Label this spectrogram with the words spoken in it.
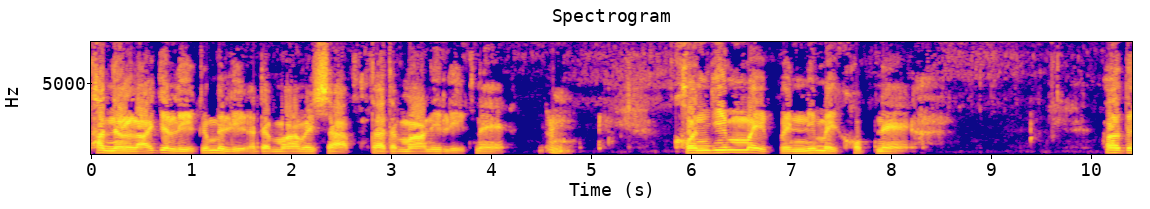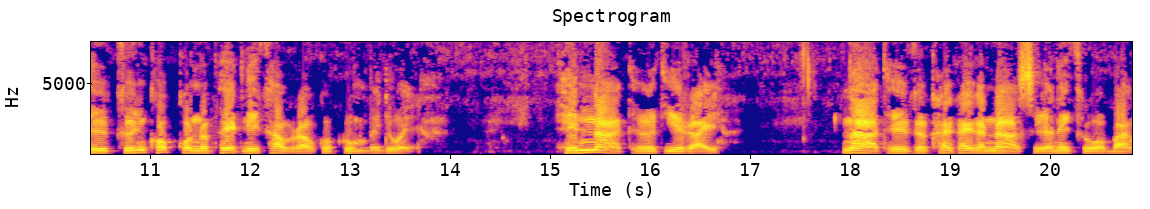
ท่านทั้งหลายจะหลีกหรือไม่หลีกอาตมาไม่ทราบ แต่อาตมานี่หลีกแน่ คนยิ้มไม่เป็นนี่ไม่ครบแน่ถ้าถือขืนคบคนประเภทนี้เข้าเราก็กลุ่มไปด้วย เห็นหน้าเธอทีไร หน้าเธอก็คล้ายๆ กับหน้าเสือในครัวบ้าง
